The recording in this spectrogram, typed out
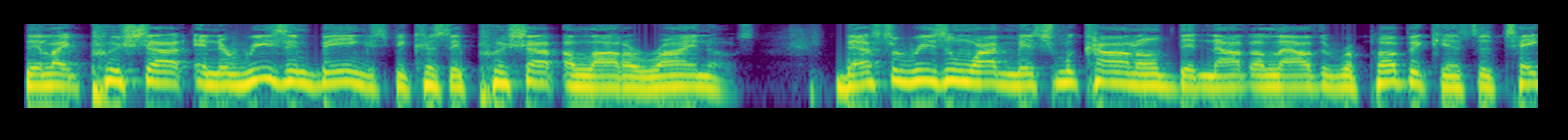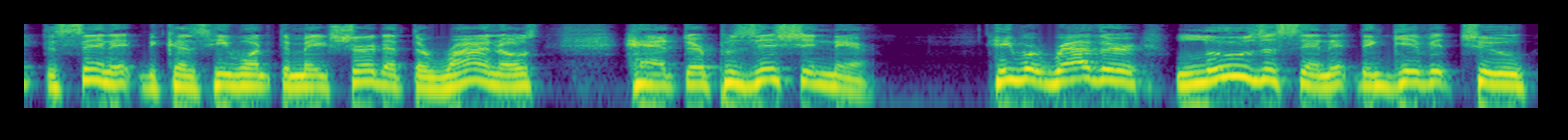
They like push out, and the reason being is because they push out a lot of rhinos. That's the reason why Mitch McConnell did not allow the Republicans to take the Senate because he wanted to make sure that the rhinos had their position there. He would rather lose the Senate than give it to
